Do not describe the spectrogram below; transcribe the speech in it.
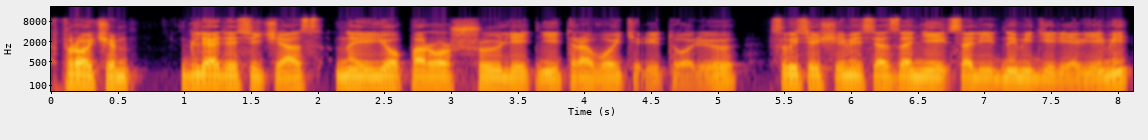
Впрочем, глядя сейчас на ее поросшую летней травой территорию, с высящимися за ней солидными деревьями,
